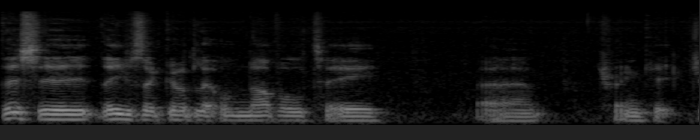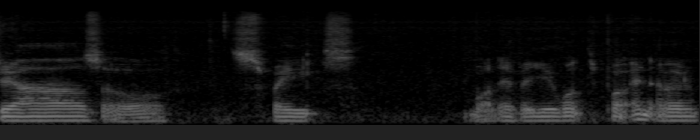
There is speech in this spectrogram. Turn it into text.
this is these are good little novelty um, trinket jars or sweets whatever you want to put in them.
